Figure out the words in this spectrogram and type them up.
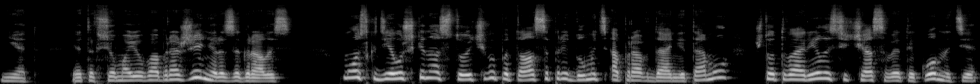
Нет, это все мое воображение разыгралось. Мозг девушки настойчиво пытался придумать оправдание тому, что творилось сейчас в этой комнате,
